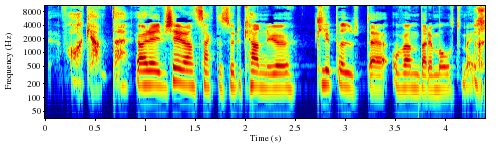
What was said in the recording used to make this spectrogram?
Jag vågar inte. Jag har i och för sig redan sagt det så du kan ju klippa ut det och vända det mot mig.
